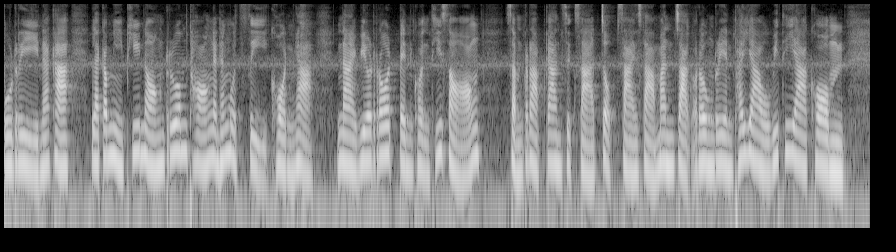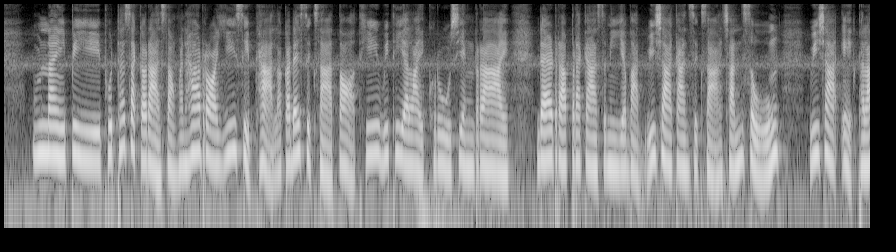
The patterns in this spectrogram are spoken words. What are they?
บุรีนะคะ และก็มีพี่น้องร่วมท้องกันทั้งหมด 4 คนค่ะ นายวิโรธเป็นคนที่สองสำหรับการศึกษาจบสายสามัญจากโรงเรียนพะเยาวิทยาคม ในปีพุทธศักราช 2520 ค่ะ แล้วก็ได้ศึกษาต่อที่วิทยาลัยครูเชียงราย ได้รับประกาศนียบัตรวิชาการศึกษาชั้นสูง วิชาเอกพละ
